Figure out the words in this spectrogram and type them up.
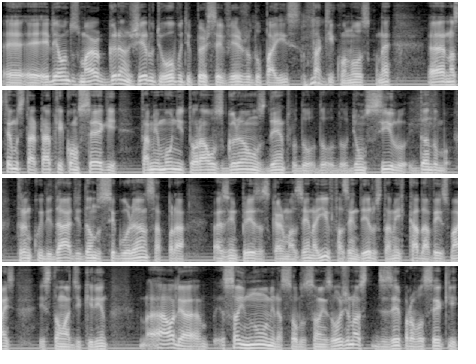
Eh, ele é um dos maiores granjeiros de ovo de percevejo do país, está uhum. aqui conosco, né? nós temos startup que consegue também monitorar os grãos dentro do, do, do, de um silo, dando tranquilidade, dando segurança para as empresas que armazenam e fazendeiros também, que cada vez mais estão adquirindo. Ah, olha, são inúmeras soluções. Hoje nós dizer para você que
